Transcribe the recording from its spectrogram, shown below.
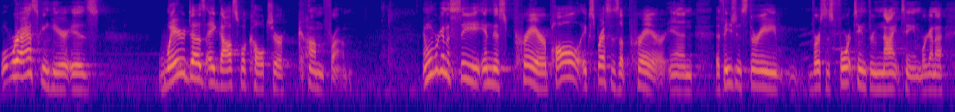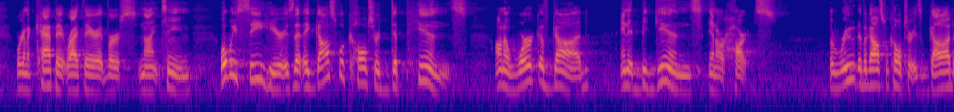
What we're asking here is where does a gospel culture come from? And what we're going to see in this prayer, Paul expresses a prayer in Ephesians 3, verses 14 through 19. We're going to we're going to cap it right there at verse 19. What we see here is that a gospel culture depends on a work of God and it begins in our hearts. The root of a gospel culture is God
